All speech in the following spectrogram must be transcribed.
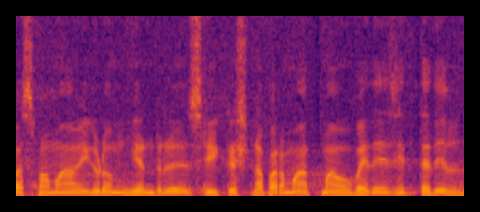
பஸ்மமாகிவிடும் என்று ஸ்ரீ கிருஷ்ண பரமாத்மா உபதேசித்ததில்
